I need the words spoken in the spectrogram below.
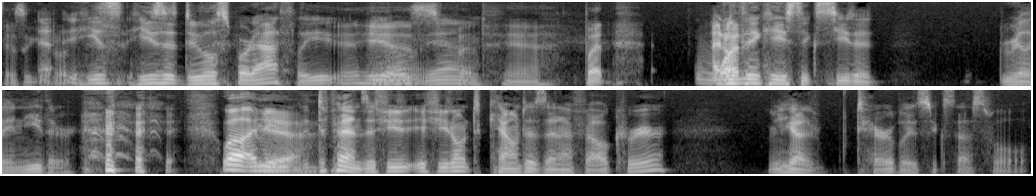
it was a good Uh, one. He's he's a dual sport athlete. Yeah, he you know, is. Yeah. But yeah, but I don't think he succeeded really in either. well, I mean, Yeah. it depends. If you if you don't count his NFL career, he got a terribly successful.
